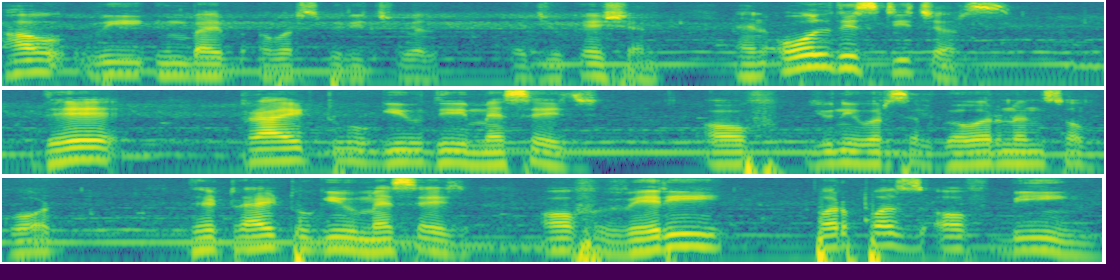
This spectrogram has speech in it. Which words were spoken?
how we imbibe our spiritual education. And all these teachers, they try to give the message of universal governance of God. They try to give message of very purpose of being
